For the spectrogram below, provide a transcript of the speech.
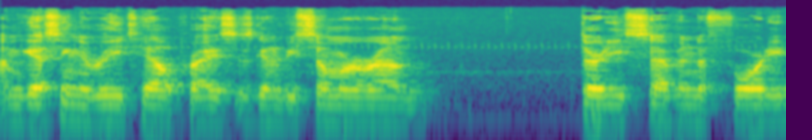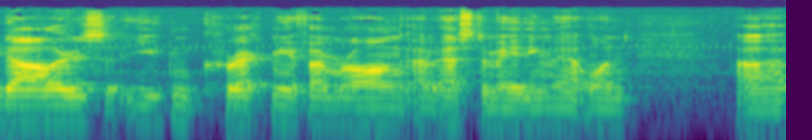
I'm guessing the retail price is going to be somewhere around 37 to $40. You can correct me if I'm wrong. I'm estimating that one. Uh,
